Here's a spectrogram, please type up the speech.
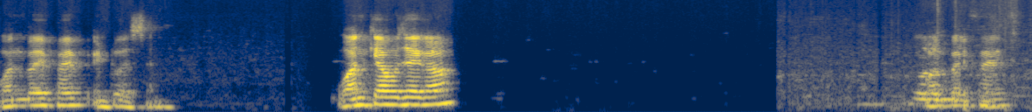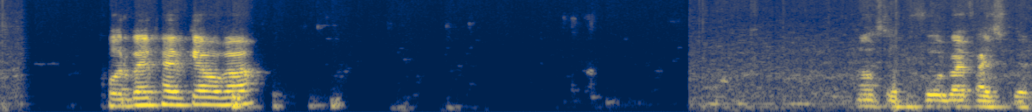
One by five into S N one क्या हो जाएगा? One by five four by five क्या होगा sir. Four by five square.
